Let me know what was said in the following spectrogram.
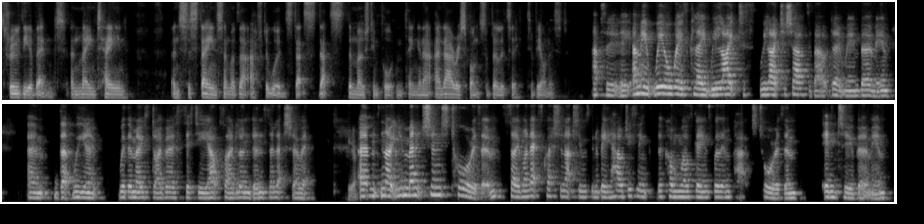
through the event and maintain and sustain some of that afterwards that's that's the most important thing and our, and our responsibility to be honest. Absolutely. I mean we always claim we like to we like to shout about don't we in birmingham um, that we you know we're the most diverse city outside london so let's show it. Yeah. Um, now you mentioned tourism. So my next question actually was going to be how do you think the commonwealth games will impact tourism into birmingham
